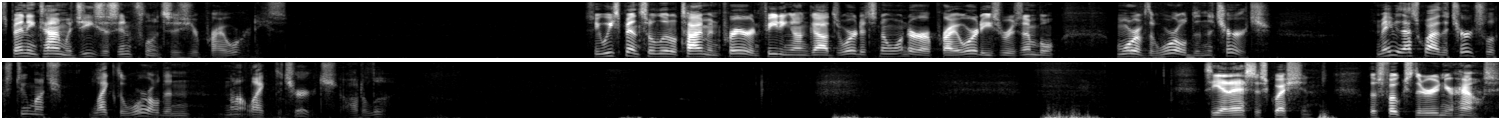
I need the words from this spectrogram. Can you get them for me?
Spending time with Jesus influences your priorities. See, we spend so little time in prayer and feeding on God's Word, it's no wonder our priorities resemble more of the world than the church. maybe that's why the church looks too much like the world and not like the church ought to look. See, I'd ask this question. Those folks that are in your house,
